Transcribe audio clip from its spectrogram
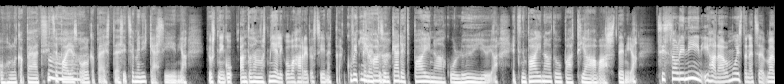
olkapäät. Sitten se paijas olkapäistä ja sitten se meni käsiin ja just niin kuin antoi semmoista mielikuvaharjoitusta siinä, että kuvittele, Ihana. että sun kädet painaa kuin lyijy ja että ne painautuu patjaa vasten ja Siis se oli niin ihanaa. Mä muistan, että se, mä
